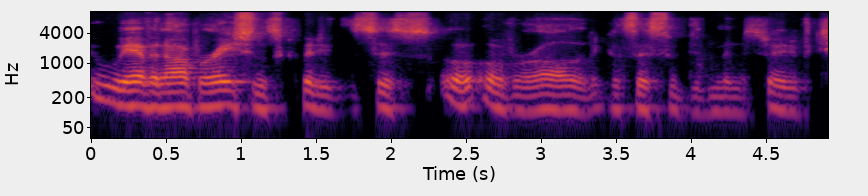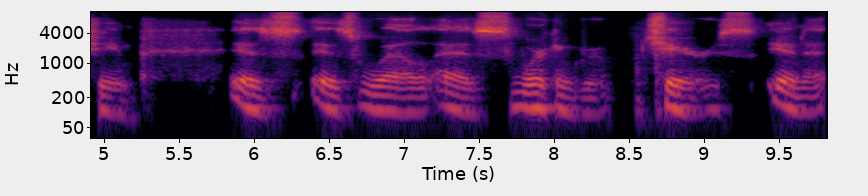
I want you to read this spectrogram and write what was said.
we have an operations committee that sits overall and it consists of the administrative team as, as well as working group chairs. And a,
